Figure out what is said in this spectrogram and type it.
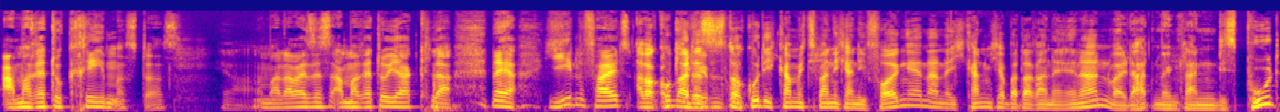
Amaretto-Creme ist das. Ja. Normalerweise ist Amaretto ja klar. Naja, jedenfalls. Aber guck okay, mal, das ist doch gut. Ich kann mich zwar nicht an die Folgen erinnern, ich kann mich aber daran erinnern, weil da hatten wir einen kleinen Disput,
